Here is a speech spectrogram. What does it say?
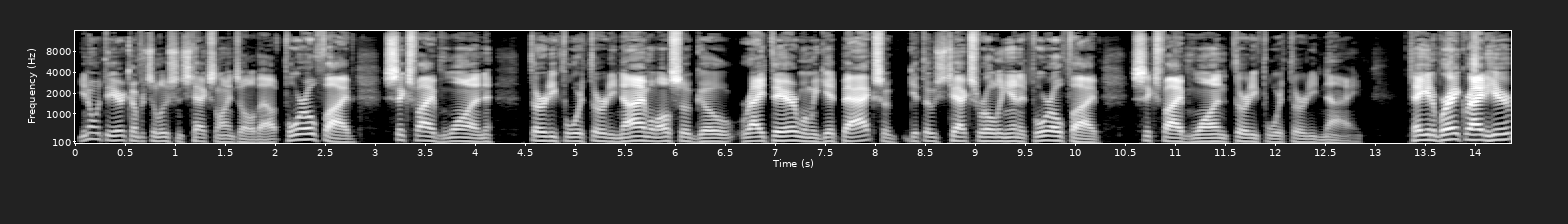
You know what the Air Comfort Solutions text line is all about 405 651 3439. We'll also go right there when we get back. So get those texts rolling in at 405 651 3439. Taking a break right here.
